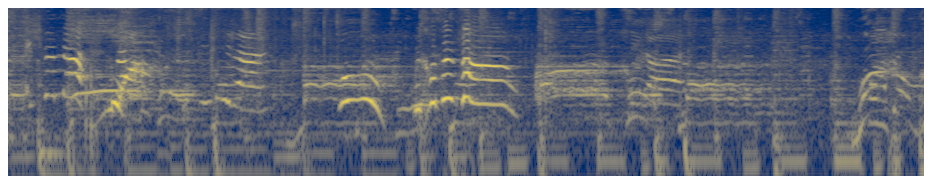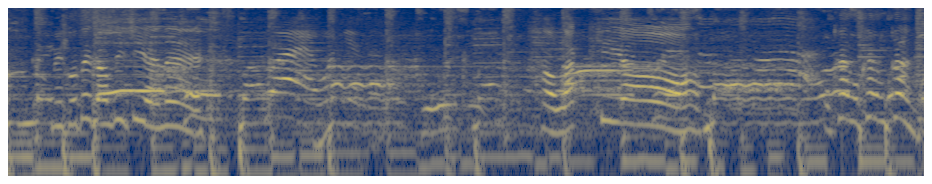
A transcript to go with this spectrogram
哎真的，哇，是机器人，哦，美国队长！人呢？对我点的。好 lucky 哦！我看，我看，我看，对，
